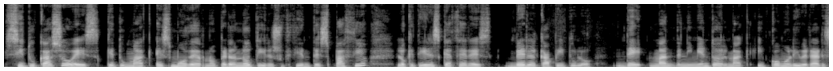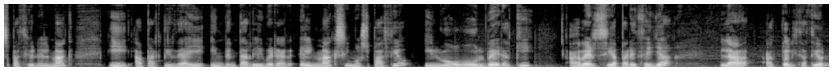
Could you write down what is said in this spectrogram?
Si tu caso es que tu Mac es moderno pero no tiene suficiente espacio, lo que tienes que hacer es ver el capítulo de mantenimiento del Mac y cómo liberar espacio en el Mac y a partir de ahí intentar liberar el máximo espacio y luego volver aquí a ver si aparece ya la actualización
